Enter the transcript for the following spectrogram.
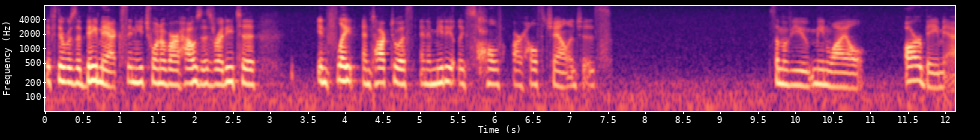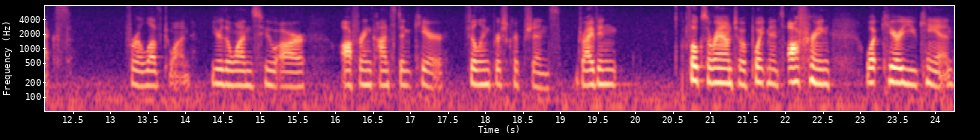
if there was a Baymax in each one of our houses ready to inflate and talk to us and immediately solve our health challenges? Some of you, meanwhile, are Baymax for a loved one. You're the ones who are offering constant care, filling prescriptions, driving folks around to appointments, offering what care you can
